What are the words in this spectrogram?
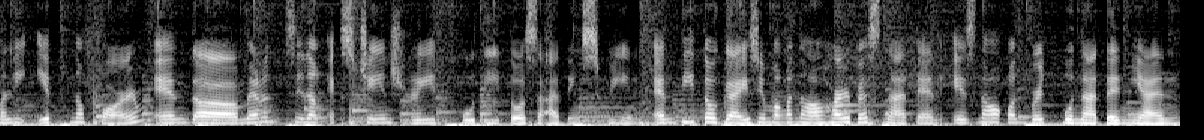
maliit na farm. And uh, meron silang exchange rate po dito sa ating screen. And dito, guys, yung mga na-harvest natin is nakakonvert po natin yan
